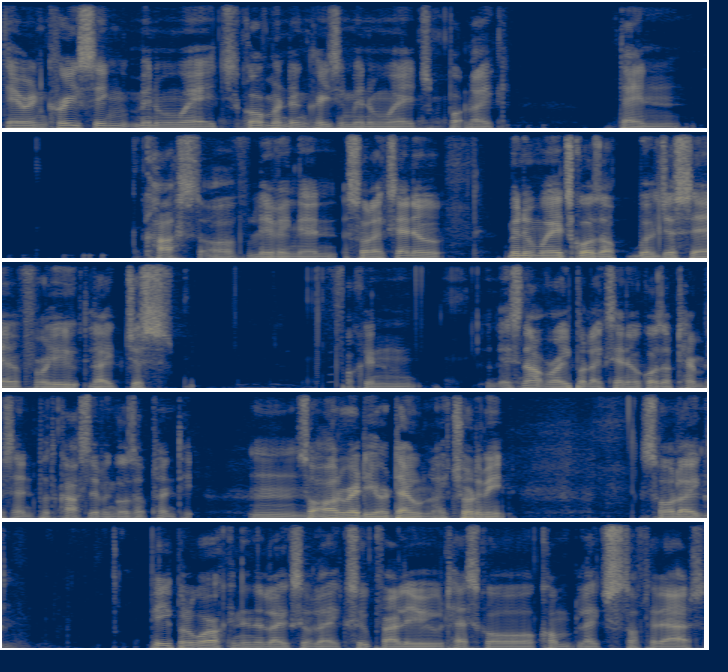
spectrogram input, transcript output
they're increasing minimum wage, government increasing minimum wage, but like then cost of living then. So like say now minimum wage goes up. We'll just say for you like just fucking. It's not right, but like say now it goes up ten percent, but the cost of living goes up twenty. Mm. So already you're down. Like, do you know what I mean? So like Mm. people working in the likes of like SuperValu, Tesco, com- like stuff like that,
